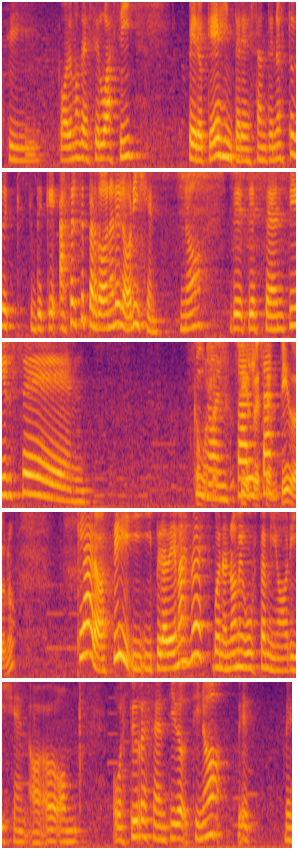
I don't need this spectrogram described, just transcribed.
si podemos decirlo así, pero que es interesante, ¿no? Esto de, que hacerse perdonar el origen, ¿no? De, sentirse... Sí, ¿no? en resentido, ¿no? Claro, sí, y, pero además no es, bueno, no me gusta mi origen o, estoy resentido, sino eh, me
